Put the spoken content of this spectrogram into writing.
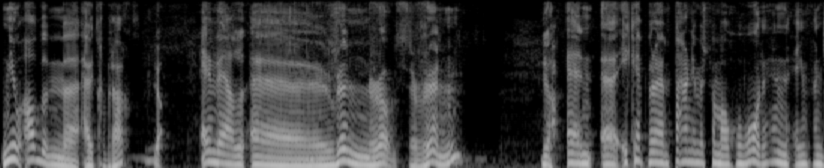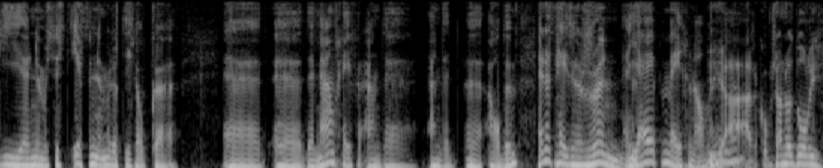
nieuw album eh, uitgebracht. Ja. En wel eh, Run Rose Run. Ja. En eh, ik heb er een paar nummers van mogen horen. En een van die eh, nummers is het eerste nummer. Dat is ook eh, eh, eh, de naamgever aan de, aan de eh, album. En dat heet Run. En jij hebt hem meegenomen. Ja, daar komt ze aan door Dolly.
